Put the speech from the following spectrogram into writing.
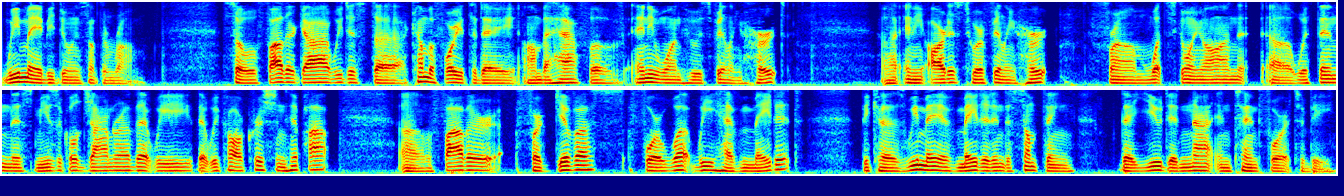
we may be doing something wrong. So, Father God, we just uh, come before you today on behalf of anyone who is feeling hurt, uh, any artists who are feeling hurt from what's going on uh, within this musical genre that we that we call Christian hip hop. Um, Father, forgive us for what we have made it, because we may have made it into something that you did not intend for it to be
